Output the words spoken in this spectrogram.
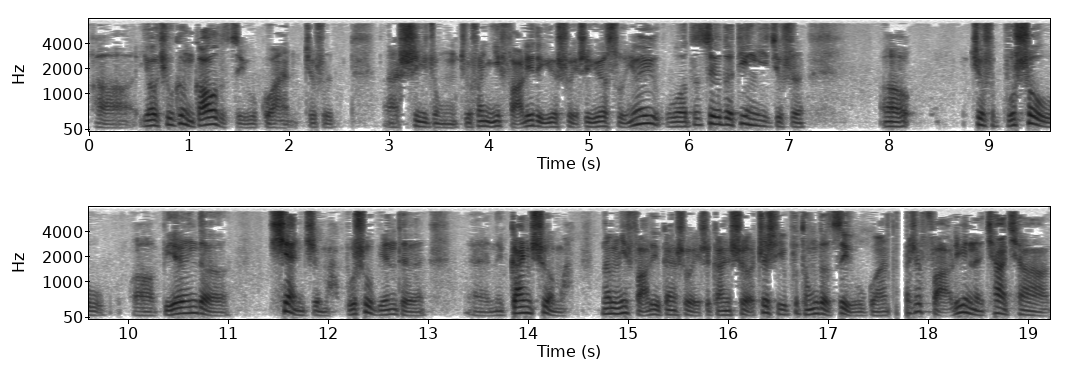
啊要求更高的自由观，就是。啊，是一种，就是说你法律的约束也是约束，因为我的自由的定义就是，呃，就是不受呃别人的限制嘛，不受别人的呃那干涉嘛。那么你法律干涉也是干涉，这是一不同的自由观。但是法律呢，恰恰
